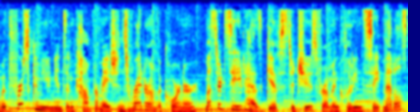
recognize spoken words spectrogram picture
With First Communions and Confirmations right around the corner, Mustard Seed has gifts to choose from, including saint medals,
